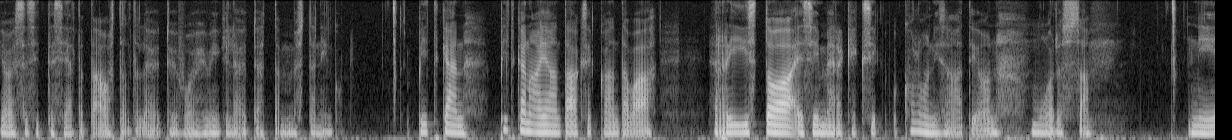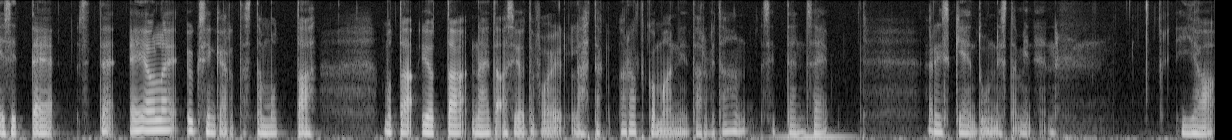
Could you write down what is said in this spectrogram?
joissa sitten sieltä taustalta löytyy, voi hyvinkin löytyä tämmöistä niin kuin pitkän, pitkän ajan taakse kantavaa riistoa esimerkiksi kolonisaation muodossa, niin sitten, sitten ei ole yksinkertaista, mutta, mutta jotta näitä asioita voi lähteä ratkomaan, niin tarvitaan sitten se riskien tunnistaminen ja,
